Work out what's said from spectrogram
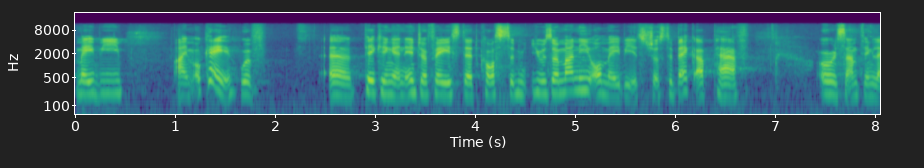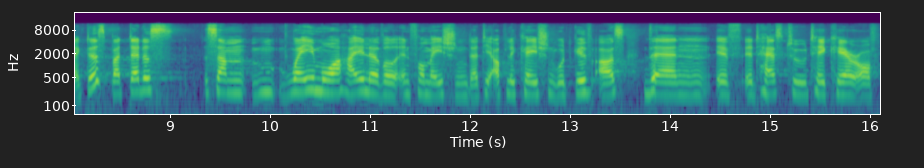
maybe I'm okay with uh, picking an interface that costs the user money, or maybe it's just a backup path or something like this. But that is some way more high-level information that the application would give us than if it has to take care of,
